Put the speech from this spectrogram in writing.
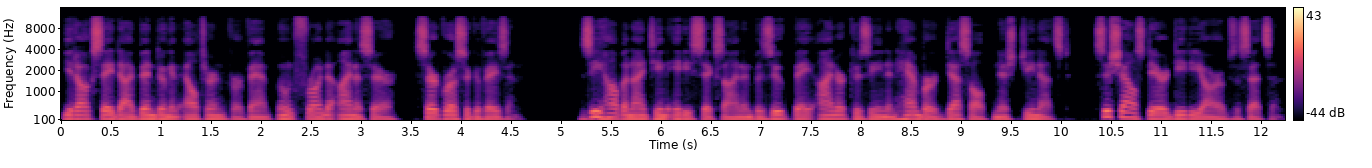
Jedoch sei die Bindungen Eltern, Verwandt und Freunde eine sehr, große gewesen. Sie habe 1986 einen Besuch bei einer Cousine in Hamburg deshalb nicht genutzt, sich aus der DDR abzusetzen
